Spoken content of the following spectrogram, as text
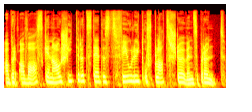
Aber an was genau scheitert es denn, dass zu viele Leute auf Platz stehen, wenn es brennt?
